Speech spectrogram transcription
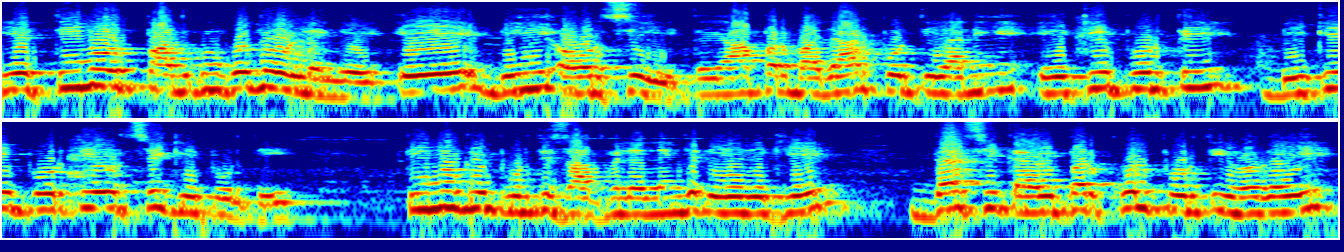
ये तीनों उत्पादकों को जोड़ लेंगे ए बी और सी तो यहाँ पर बाज़ार पूर्ति यानी ए की पूर्ति बी की पूर्ति और सी की पूर्ति। तीनों की पूर्ति साथ में ले लेंगे। तो ये देखिए, दस इकाई पर कुल पूर्ति हो गई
